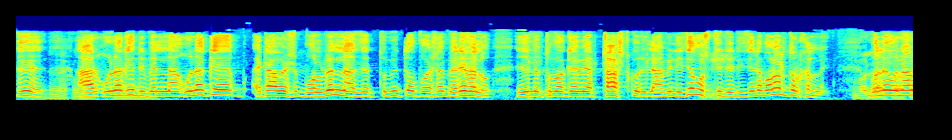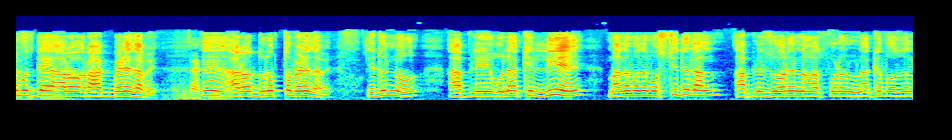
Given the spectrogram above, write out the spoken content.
হ্যাঁ আর উনাকে দিবেন না। উনাকে এটা অবশ্য বলবেন না যে তুমি তো পয়সা মেরে ফেলো। এই জন্য তোমাকে আমি আর ট্রাস্ট করিলে আমি নিজে মসজিদে দিচ্ছি এটা বলার দরকার নাই। বলে ওনার মধ্যে আরও রাগ বেড়ে যাবে। হ্যাঁ আরও দূরত্ব বেড়ে যাবে। এজন্য আপনি উনাকে নিয়ে মাঝে মাঝে মসজিদে দান আপনি জোহরের নামাজ পড়ুন উনাকে বলেন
